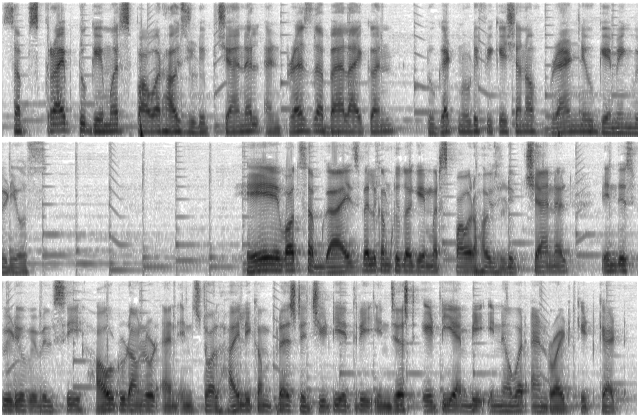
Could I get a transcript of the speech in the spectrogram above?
Subscribe to Gamers Powerhouse YouTube channel and press the bell icon to get notification of brand new gaming videos. Hey what's up guys welcome to the Gamers Powerhouse YouTube channel. In this video we will see how to download and install highly compressed GTA 3 in just 80 MB in our Android KitKat.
